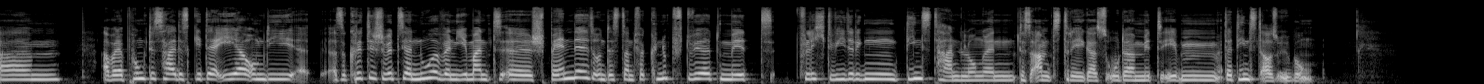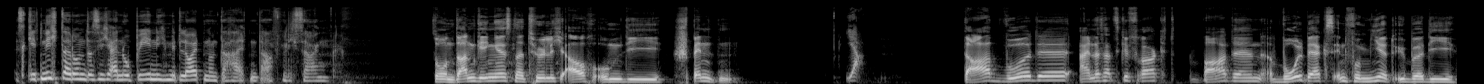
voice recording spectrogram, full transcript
Ähm, aber der Punkt ist halt, es geht ja eher um die, also kritisch wird's ja nur, wenn jemand äh, spendet und es dann verknüpft wird mit pflichtwidrigen Diensthandlungen des Amtsträgers oder mit eben der Dienstausübung. Es geht nicht darum, dass ich ein OB nicht mit Leuten unterhalten darf, will ich sagen. So, und dann ging es natürlich auch um die Spenden. Ja. Da wurde einerseits gefragt, war denn Wohlbergs informiert über die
